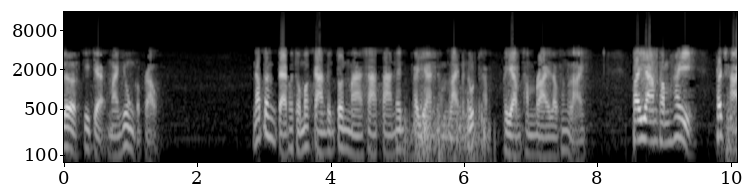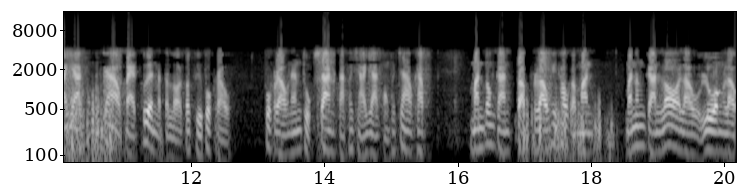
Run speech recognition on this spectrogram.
เลิกที่จะมายุ่งกับเรา นับตั้งแต่ปฐมกาลเป็นต้นมาซาตานได้พยายามทำลายมนุษย์ครับ พยายามทำลายเราทั้งหลาย พยายามทำให้พระฉายาของพระเจ้าแปดเปื้อนมาตลอดก็คือพวกเรา พวกเรานั้นถูกสร้างตามพระฉายาของพระเจ้าครับ มันต้องการปรับเราให้เข้ากับมัน มันต้องการล่อเราลวงเรา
